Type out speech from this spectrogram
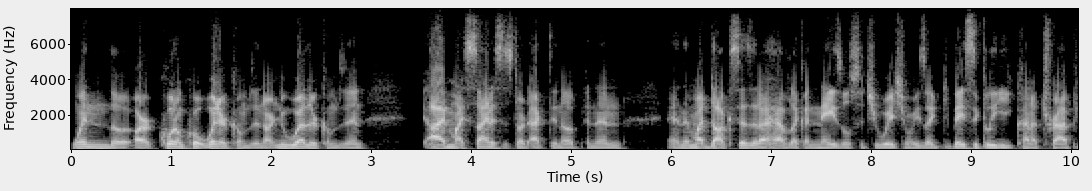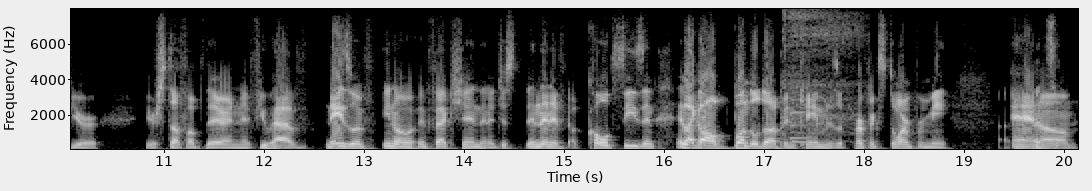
when the our quote unquote winter comes in, our new weather comes in, I my sinuses start acting up, and then and then my doc says that I have like a nasal situation where he's like, basically, you kind of trap your your stuff up there, and if you have nasal, you know, infection, then it just and then if a cold season, it like all bundled up and came as a perfect storm for me, and That's- um.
